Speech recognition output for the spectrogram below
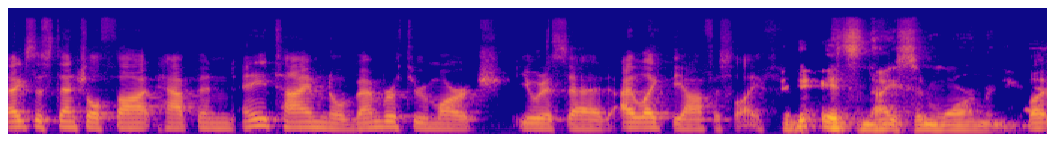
existential thought happened anytime November through March, you would have said, I like the office life. It's nice and warm in here but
